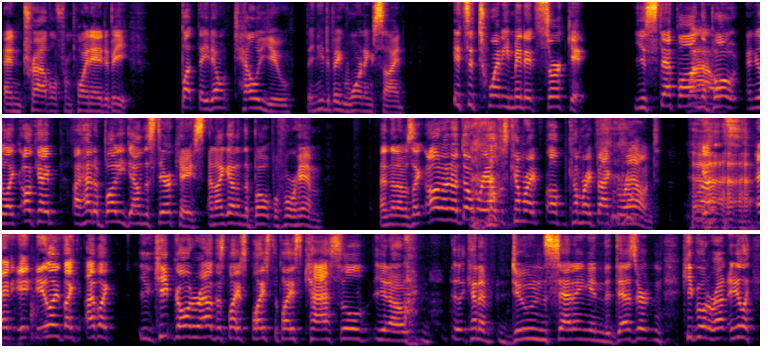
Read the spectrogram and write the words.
and travel from point A to B. But they don't tell you, they need a big warning sign. It's a 20 minute circuit. You step on the boat and you're like, okay, I had a buddy down the staircase and I got on the boat before him. And then I was like, oh no, no, don't worry, I'll just come right I'll come right back around. and it, it like, like I'm like, you keep going around this place, place to place, castle, you know, kind of dune setting in the desert, and keep going around, and you're like,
